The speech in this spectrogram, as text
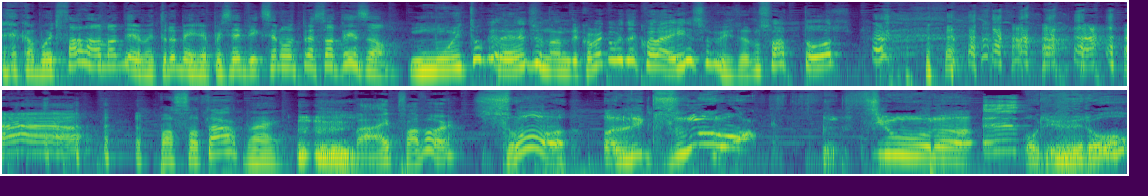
Acabou de falar o nome dele, mas tudo bem, já percebi que você não prestou atenção. Muito grande o nome dele. Como é que eu vou decorar isso, Victor? Eu não sou ator. Posso soltar? Vai. Vai, por favor. Sou Alexandre Silva Oliveira.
